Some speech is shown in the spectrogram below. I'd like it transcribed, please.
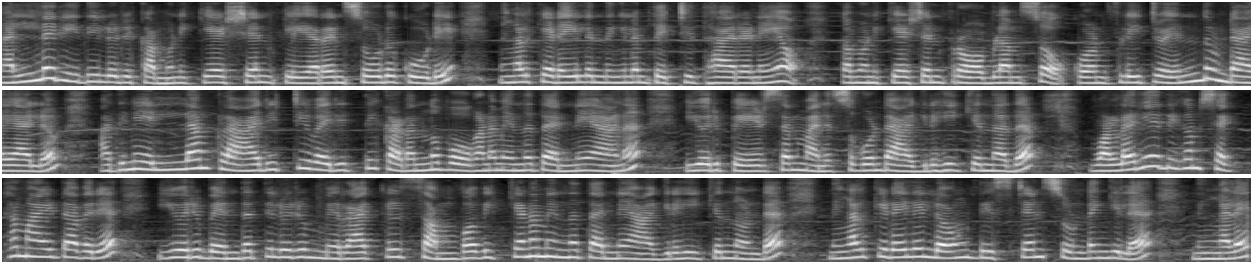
നല്ല രീതിയിലൊരു കമ്മ്യൂണിക്കേഷൻ ക്ലിയറൻസോട് കൂടി നിങ്ങൾക്കിടയിൽ എന്തെങ്കിലും തെറ്റിദ്ധാരണയോ കമ്മ്യൂണിക്കേഷൻ പ്രോബ്ലംസോ കോൺഫ്ലിക്റ്റോ എന്തുണ്ടായാലും അതിനെല്ലാം ക്ലാരിറ്റി വരുത്തി കടന്നു പോകണമെന്ന് തന്നെയാണ് ഈ ഒരു പേഴ്സൺ മനസ്സുകൊണ്ട് ആഗ്രഹിക്കുന്നത്. വളരെയധികം ശക്തമായിട്ട് അവർ ഈ ഒരു ബന്ധത്തിൽ ഒരു മിറാക്കിൾ സംഭവിക്കണമെന്ന് തന്നെ ആഗ്രഹിക്കുന്നുണ്ട്. നിങ്ങൾക്കിടയിൽ ലോങ് ഡിസ്റ്റൻസ് ഉണ്ടെങ്കിൽ നിങ്ങളെ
